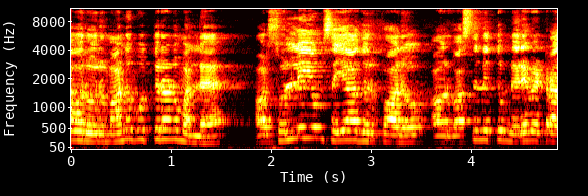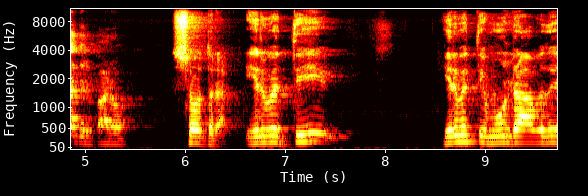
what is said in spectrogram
அவர் ஒரு மனுபுத்திரனும் அல்ல. அவர் சொல்லியும் செய்யாதிருப்பாரோ அவர் வசனித்தும் நிறைவேற்றாதிருப்பாரோ. சோத்ரா இருபத்தி இருபத்தி மூன்றாவது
